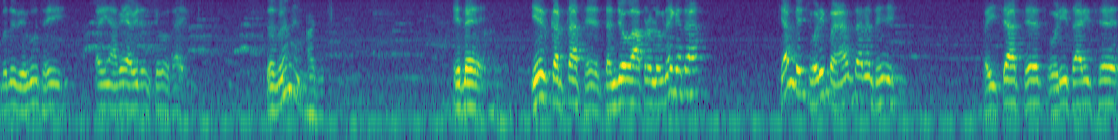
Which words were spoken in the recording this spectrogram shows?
બધું ભેગું થઈ અહીં આગળ એવિડન્સ કેવો થાય. સમજો ને? એટલે એ કરતા છે. સંજોગો આપણે લોકો નહીં કહેતા. કેમ ભાઈ? છોડી ભણાવતા નથી. પૈસા છે થોડી સારી છે.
